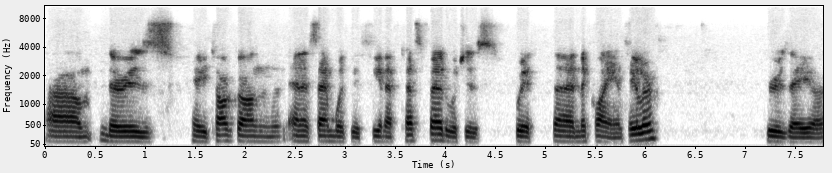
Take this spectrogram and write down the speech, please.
Um, there is a talk on NSM with the CNF test bed, which is with uh, Nikolai and Taylor. There's a uh,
